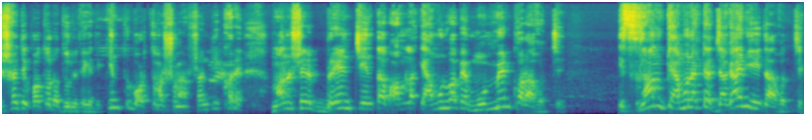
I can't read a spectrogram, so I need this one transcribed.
বিষয়তে কতটা দূরে থেকে যায়। কিন্তু বর্তমান সময় অশান্তি করে মানুষের ব্রেন চিন্তা ভাবনাকে এমনভাবে মুভমেন্ট করা হচ্ছে, ইসলামকে এমন একটা জায়গায় নিয়ে যাওয়া হচ্ছে,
